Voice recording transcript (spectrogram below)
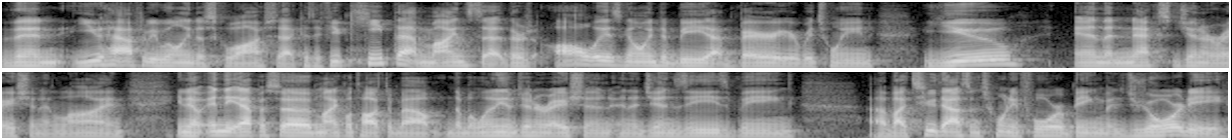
then you have to be willing to squash that. Because if you keep that mindset, there's always going to be that barrier between you and the next generation in line. You know, in the episode, Michael talked about the millennium generation and the Gen Zs being, uh, by 2024, being majority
